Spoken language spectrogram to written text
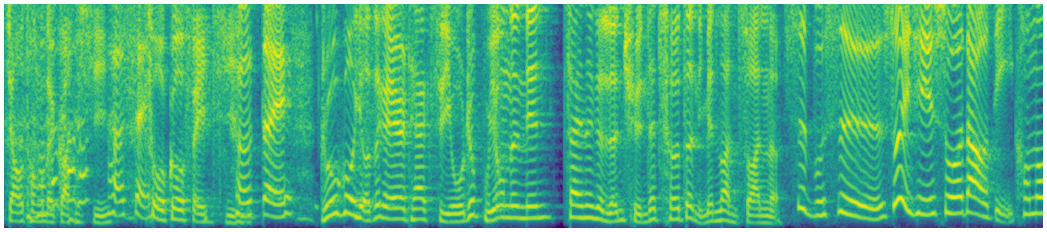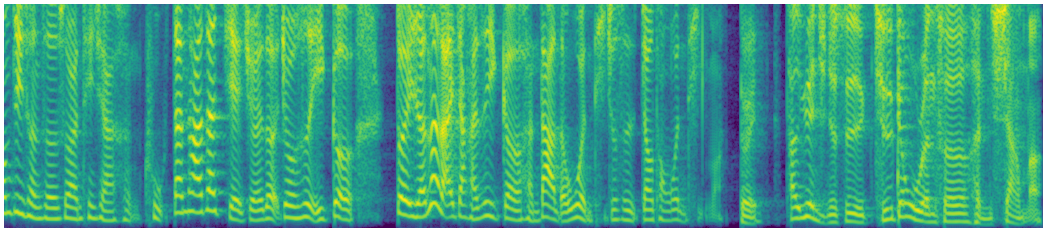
交通的关系 错过飞机。对，如果有这个 Air Taxi，我就不用那边在那个人群在车阵里面乱钻了，是不是？所以其实说到底，空中计程车虽然听起来很酷，但它在解决的就是一个对人类来讲还是一个很大的问题，就是交通问题嘛。对。它的愿景就是，其实跟无人车很像嘛。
